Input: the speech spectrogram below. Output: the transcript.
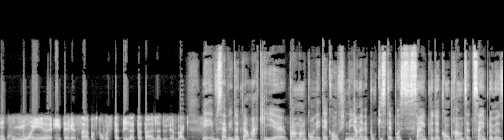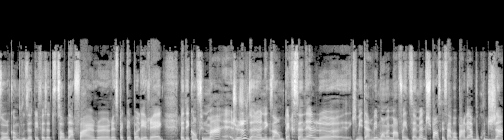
beaucoup moins euh, intéressant parce qu'on va se taper la totale de la deuxième vague. Mais vous savez, docteur Marquis, euh, pendant qu'on était confinés, il y en avait pour qui c'était pas si simple de comprendre cette simple mesure, comme vous dites, ils faisaient toutes sortes d'affaires, respectaient pas les règles, le déconfinement. je veux juste donner un exemple personnel là, qui m'est arrivé moi-même en fin de semaine. Je pense que ça va parler à beaucoup de gens.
